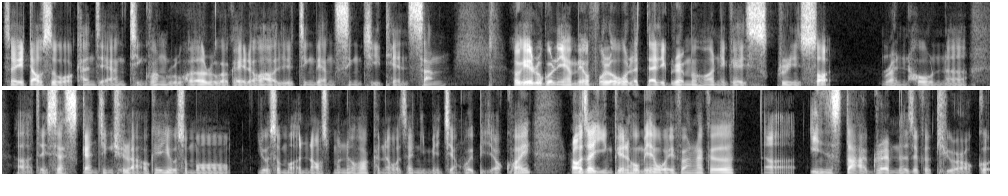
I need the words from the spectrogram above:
所以到时我看怎样情况如何。如果可以的话，我就尽量星期天上。OK，如果你还没有 follow 我的 Telegram 的话，你可以 screenshot，然后呢啊等一下 scan 进去了。OK，有什么有什么 announcement 的话，可能我在里面讲会比较快。然后在影片后面我会放那个呃 Instagram 的这个 QR code。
